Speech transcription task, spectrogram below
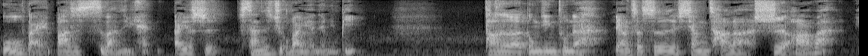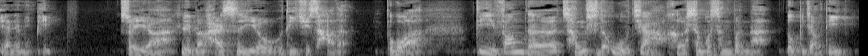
五百八十四万日元，大约是三十九万元人民币。它和东京都呢，两者是相差了十二万元人民币。所以啊，日本还是有地区差的。不过啊，地方的城市的物价和生活成本呢都比较低，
